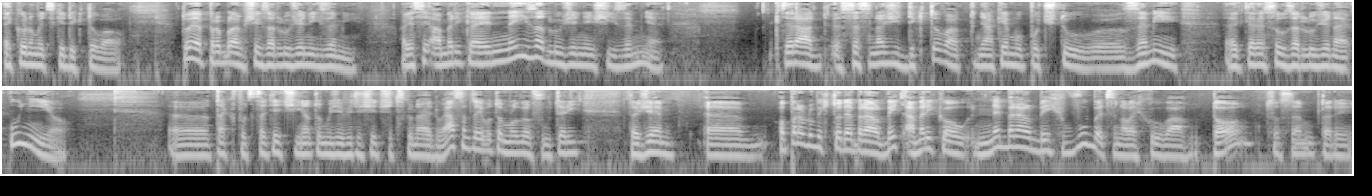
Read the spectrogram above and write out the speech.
ekonomicky diktoval. To je problém všech zadlužených zemí. A jestli Amerika je nejzadluženější země, která se snaží diktovat nějakému počtu eh, zemí, eh, které jsou zadlužené u ní, jo, eh, tak v podstatě Čína to může vyřešit všechno najednou. Já jsem tady o tom mluvil v úterý, takže opravdu bych to nebral, být Amerikou, nebral bych vůbec na lehkou váhu to, co jsem tady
